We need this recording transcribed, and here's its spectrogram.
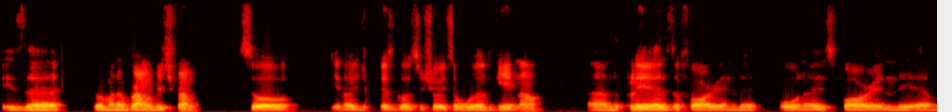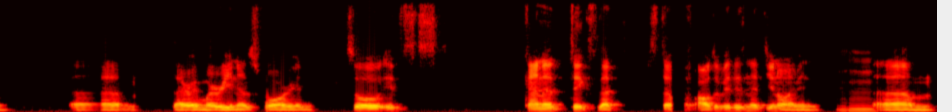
is uh, Roman Abramovich from? So you know, it just goes to show it's a world game now. Um, the players are foreign, the owner is foreign, the um, um, direct marina is foreign. So it's kind of takes that stuff out of it, isn't it? You know, I mean, Mm. um,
